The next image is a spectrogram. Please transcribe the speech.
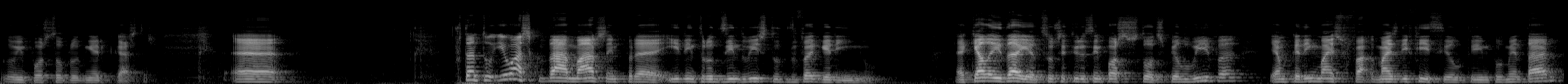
o imposto sobre o dinheiro que gastas. Uh, portanto, eu acho que dá margem para ir introduzindo isto devagarinho. Aquela ideia de substituir os impostos todos pelo IVA é um bocadinho mais, mais difícil de implementar,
